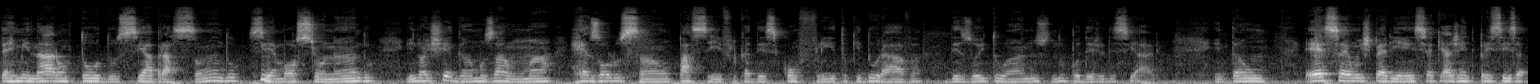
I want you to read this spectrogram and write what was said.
Terminaram todos se abraçando, se emocionando, e nós chegamos a uma resolução pacífica desse conflito que durava 18 anos no Poder Judiciário. Então, essa é uma experiência que a gente precisa.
